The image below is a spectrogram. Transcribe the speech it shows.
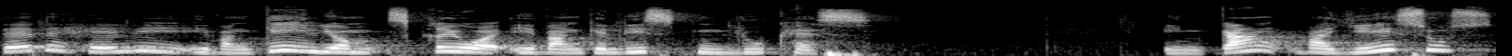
Dette hellige evangelium skriver evangelisten Lukas. En gang var Jesus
